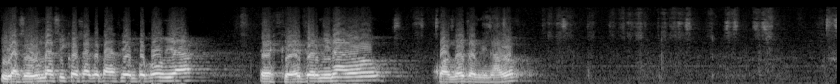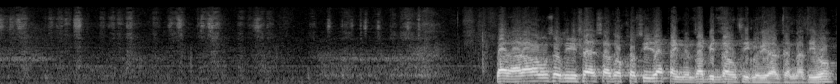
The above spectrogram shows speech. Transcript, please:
Y la segunda sí cosa que parecía un poco obvia es que he terminado cuando he terminado. Vale, ahora vamos a utilizar esas dos cosillas para intentar pintar un ciclo de alternativo.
